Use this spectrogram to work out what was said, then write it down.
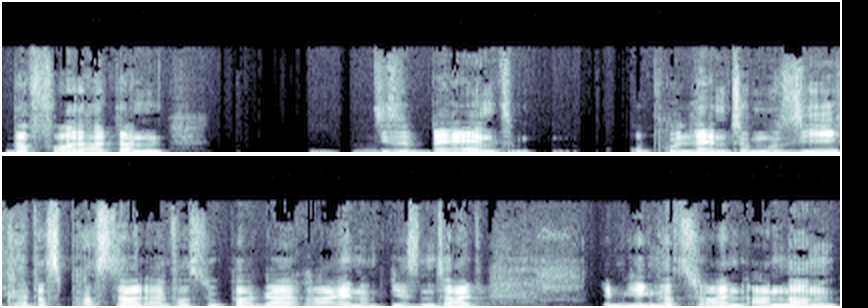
Und da vorne halt dann diese Band, opulente Musik, hat das passt da halt einfach super geil rein. Und wir sind halt im Gegensatz zu allen anderen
